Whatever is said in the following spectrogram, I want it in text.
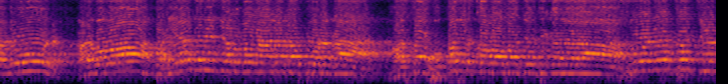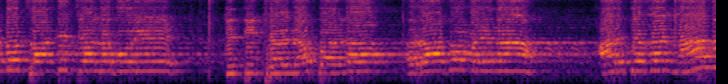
म्हणून. काय बाबा भल्या घरी जन्माला आलेला पोरगा. असा होता बरं का बाबा त्या ठिकाणाला? सोन्याचा चेंडू चांदीच्या लगोरी. किती खेळणं पडलं रागो महिना अरे त्याचा नाद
